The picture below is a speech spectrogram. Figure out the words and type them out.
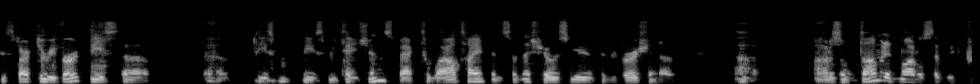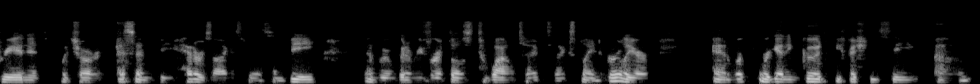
to start to revert these uh, uh, these these mutations back to wild type, and so this shows you the reversion of uh, autosomal dominant models that we've created, which are SNV heterozygous with SNV, and we're going to revert those to wild type, as I explained earlier. And we're we're getting good efficiency um,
